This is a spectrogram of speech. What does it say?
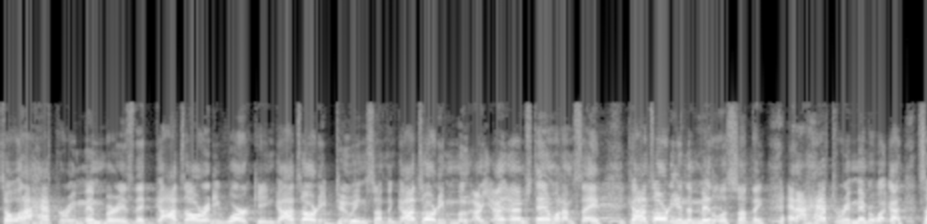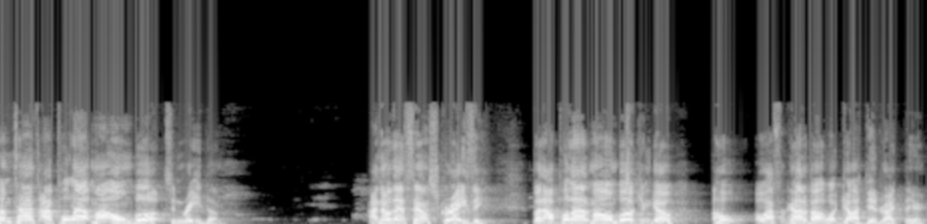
so what I have to remember is that God's already working. God's already doing something. God's already moving. I understand what I'm saying? God's already in the middle of something. And I have to remember what God, sometimes I pull out my own books and read them. I know that sounds crazy, but I'll pull out my own book and go, oh, oh, I forgot about what God did right there.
